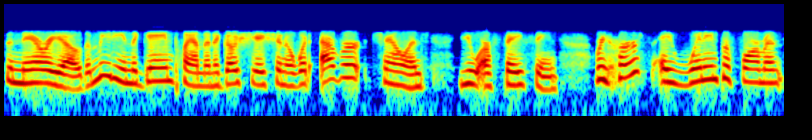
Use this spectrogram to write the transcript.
scenario, the meeting, the game plan, the negotiation, or whatever challenge you are facing. Rehearse a winning performance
